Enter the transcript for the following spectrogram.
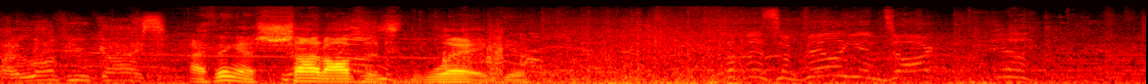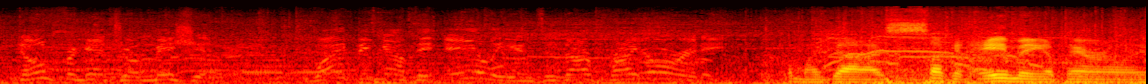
I love you guys. I think I shot off his leg. Oh my god, I suck at aiming apparently.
